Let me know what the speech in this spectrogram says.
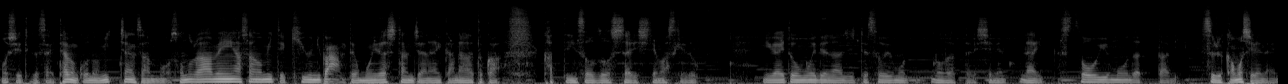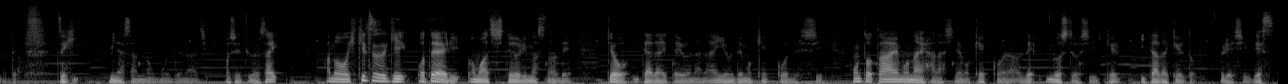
教えてください。多分このみっちゃんさんもそのラーメン屋さんを見て急にバーンって思い出したんじゃないかなとか、勝手に想像したりしてますけど、意外と思い出の味ってそういうものだったりしない、そういうものだったりするかもしれないので、ぜひ皆さんの思い出の味教えてください。あの、引き続きお便りお待ちしておりますので、今日いただいたような内容でも結構ですし、本当たわいもない話でも結構なので、どうしてほしいいただけると嬉しいです。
